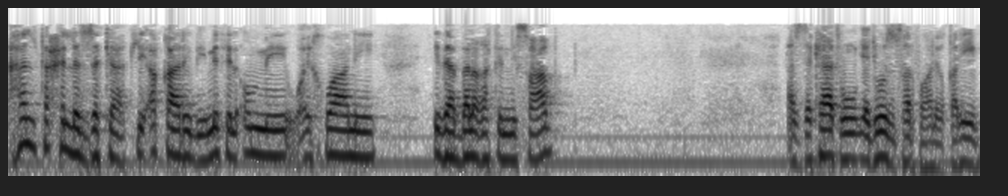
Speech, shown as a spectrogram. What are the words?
هل تحل الزكاة لأقاربي مثل أمي وإخواني إذا بلغت النصاب؟ الزكاة يجوز صرفها للقريب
